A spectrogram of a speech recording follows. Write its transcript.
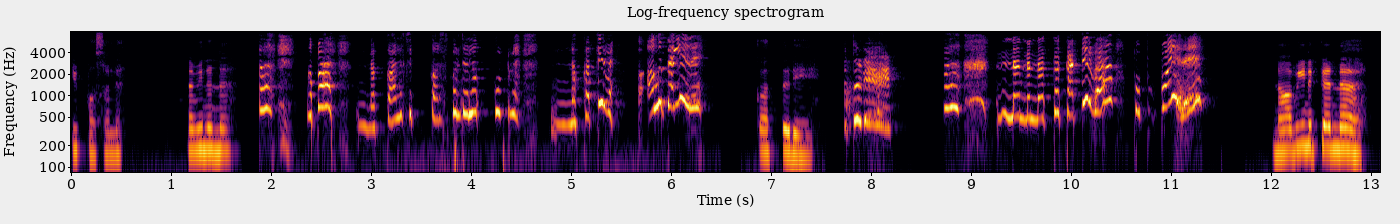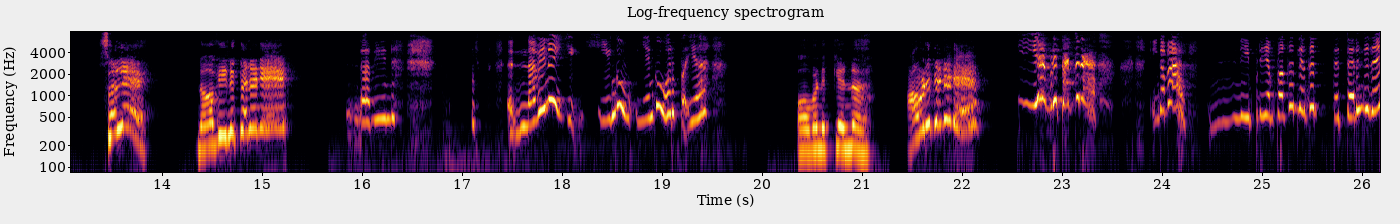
இப்போ சொல்லு. நவீன் என்ன? அப்பா நான் காலேஜ் கரஸ்பாண்ட் எல்லாம் கூப்பிடுறேன் நான் கத்திடுவேன் அவங்க தள்ளிடு கத்துடி. நவீனுக்கு என்ன? சொல்லு. நவீனுக்கு என்னடி? நவீன் நவீன் எங்க எங்க ஒரு பையன்? அவனுக்கு என்ன? அவனுக்கு என்னடி ஏன் இப்படி கத்துற இங்க பாரு நீ இப்படி என் பக்கத்துல இருக்க தெ- தெரிஞ்சது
